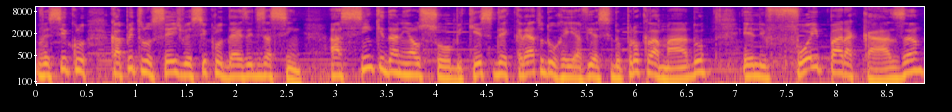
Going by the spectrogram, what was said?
versículo capítulo 6, versículo 10, ele diz assim: Assim que Daniel soube que esse decreto do rei havia sido proclamado, ele foi para casa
